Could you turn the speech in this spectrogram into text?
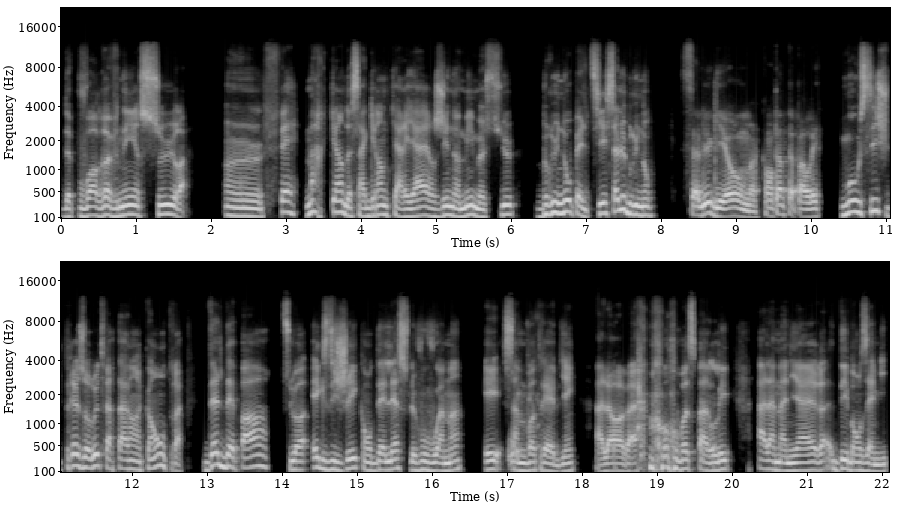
de pouvoir revenir sur un fait marquant de sa grande carrière. J'ai nommé Monsieur Bruno Pelletier. Salut Bruno. Salut Guillaume, content de te parler. Moi aussi, je suis très heureux de faire ta rencontre. Dès le départ, tu as exigé qu'on délaisse le vouvoiement et ça me va très bien. Alors, euh, on va se parler à la manière des bons amis.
